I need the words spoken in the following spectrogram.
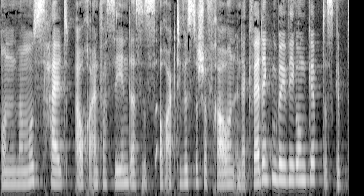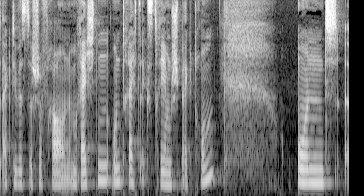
Und man muss halt auch einfach sehen, dass es auch aktivistische Frauen in der Querdenkenbewegung gibt. Es gibt aktivistische Frauen im rechten und rechtsextremen Spektrum. Und äh,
